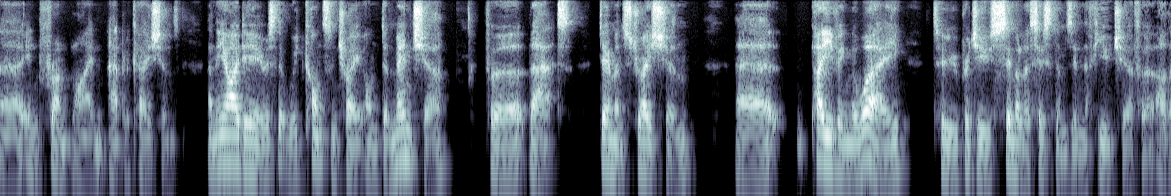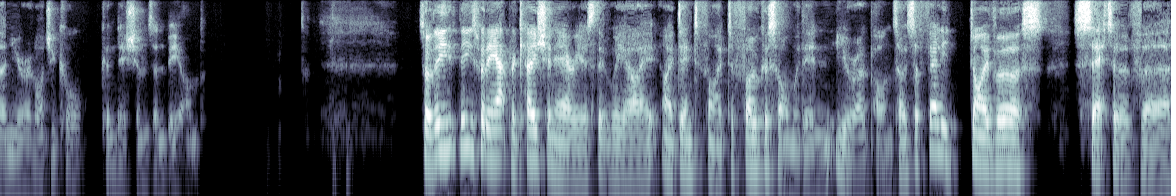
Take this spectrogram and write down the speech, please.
uh, in frontline applications. And the idea is that we'd concentrate on dementia for that demonstration, uh, paving the way to produce similar systems in the future for other neurological conditions and beyond. So the, these were the application areas that we identified to focus on within Europond. So it's a fairly diverse set of uh,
